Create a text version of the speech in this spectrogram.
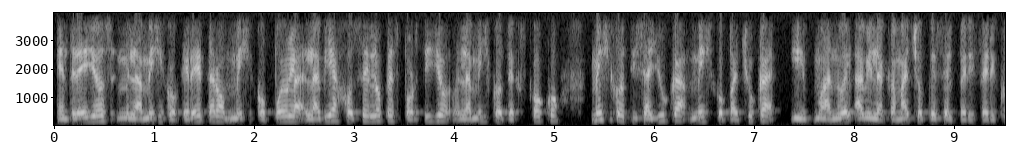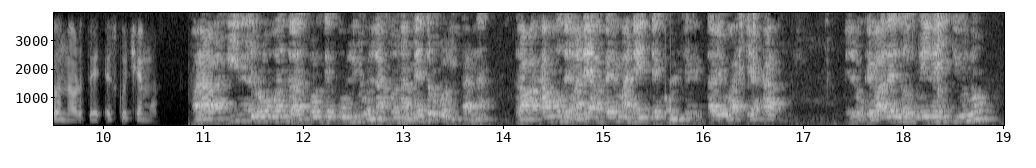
entre ellos la México Querétaro, México Puebla, la vía José López Portillo, la México Texcoco, México Tizayuca, México Pachuca y Manuel Ávila Camacho, que es el periférico norte. Escuchemos. Para abatir el robo en transporte público en la zona metropolitana, trabajamos de manera permanente con el secretario García Harfus. En lo que va del 2021,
